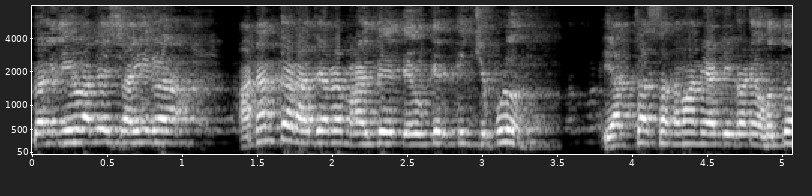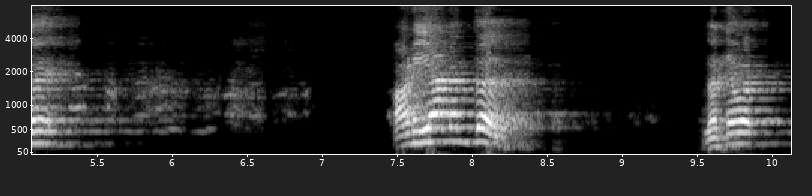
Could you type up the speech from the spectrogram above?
कळजीवाले शाहीर अनंत राजाला म्हणाले देवकीर्ती चिपळून यांचा सन्मान या ठिकाणी होतोय. आणि यानंतर धन्यवाद.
